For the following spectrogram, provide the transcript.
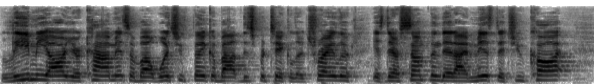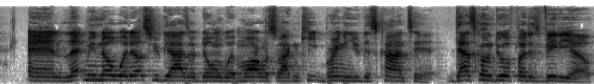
leave me all your comments about what you think about this particular trailer. Is there something that I missed that you caught? And let me know what else you guys are doing with Marvel so I can keep bringing you this content. That's going to do it for this video.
